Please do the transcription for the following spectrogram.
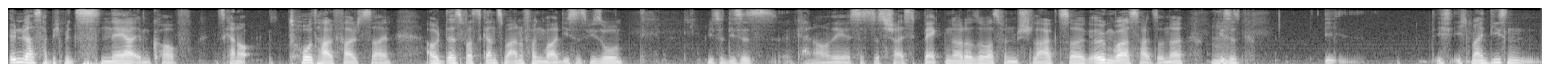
Irgendwas habe ich mit Snare im Kopf. Das kann auch total falsch sein. Aber das, was ganz am Anfang war, dieses wie so, wie so dieses, keine Ahnung, ist das das scheiß Becken oder sowas von dem Schlagzeug? Irgendwas halt so, ne? Mhm. Dieses, ich, ich, ich meine, diesen,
